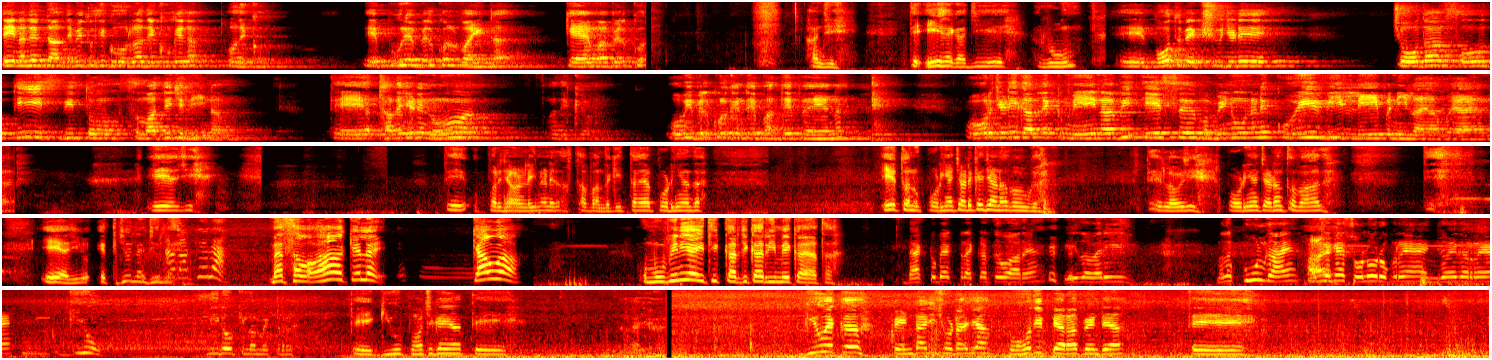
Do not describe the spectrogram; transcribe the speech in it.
ਤੇ ਇਹਨਾਂ ਦੇ ਦੰਦ ਵੀ ਤੁਸੀਂ ਗੌਰ ਨਾਲ ਦੇਖੋਗੇ ਨਾ, ਉਹ ਦੇਖੋ। ਇਹ ਪੂਰੇ ਬਿਲਕੁਲ ਵਾਈਟ ਆ, ਕੈਮ ਆ ਬਿਲਕੁਲ। ਹਾਂਜੀ, ਤੇ ਇਹ ਹੈਗਾ ਜੀ ਇਹ ਰੂਮ ਇਹ ਬਹੁਤ ਵਿਕਸ਼ੂ ਜਿਹੜੇ 1430 ਈਸਵੀ ਤੋਂ ਸਮਾਧੀ ਚ ਲੀਨ ਆ। ਤੇ ਹੱਥਾਂ ਦੇ ਜਿਹੜੇ ਨੋਹ ਆ ਆ ਦੇਖਿਓ, ਉਹ ਵੀ ਬਿਲਕੁਲ ਕਹਿੰਦੇ ਵਾਧੇ ਪਏ ਆ ਨਾ। ਔਰ ਜਿਹੜੀ ਗੱਲ ਇੱਕ ਮੇਨ ਆ ਵੀ ਇਸ ਮੰਮੀ ਨੂੰ ਉਹਨਾਂ ਨੇ ਕੋਈ ਵੀ ਲੇਪ ਨਹੀਂ ਲਾਇਆ ਹੋਇਆ ਹੈ ਨਾ। ਇਹ ਹੈ ਜੀ। ਤੇ ਉੱਪਰ ਜਾਣ ਲਈ ਇਹਨਾਂ ਨੇ ਰਸਤਾ ਬੰਦ ਕੀਤਾ ਹੈ ਪੌੜੀਆਂ ਦਾ। ਇਹ ਤੁਹਾਨੂੰ ਪੌੜੀਆਂ ਚੜ੍ਹ ਕੇ ਜਾਣਾ ਪਊਗਾ। ਤੇ ਲਓ ਜੀ ਪੌੜੀਆਂ ਚੜ੍ਹਨ ਤੋਂ ਬਾਅਦ ਤੇ ਇਹ ਹੈ ਜੀ ਇੱਥੇ ਝੂਲੇ ਝੂਲੇ ਮੈਂ ਸਵਾ ਅਕੇਲੇ। ਕੀ ਹੁਆ ਉਹ ਮੂਵੀ ਨਹੀਂ ਆਈ ਥੀ ਕਰਜ ਕਾ ਰੀਮੇਕ ਆਇਆ ਥਾ। बैक टू बैक ट्रैक करते हुए आ रहे हैं ही इज अ वेरी मतलब कूल गाय हर हाँ। जगह सोलो रुक रहे हैं एंजॉय कर रहे हैं ਗਿਓ 0 ਕਿਲੋਮੀਟਰ ਤੇ ਗਿਓ ਪਹੁੰਚ ਗਏ ਆ ਤੇ ਆ ਜਾ। ਗਿਓ ਇੱਕ ਪਿੰਡ ਆ ਜੀ ਛੋਟਾ ਜਿਹਾ ਬਹੁਤ ਹੀ ਪਿਆਰਾ ਪਿੰਡ ਆ ਤੇ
